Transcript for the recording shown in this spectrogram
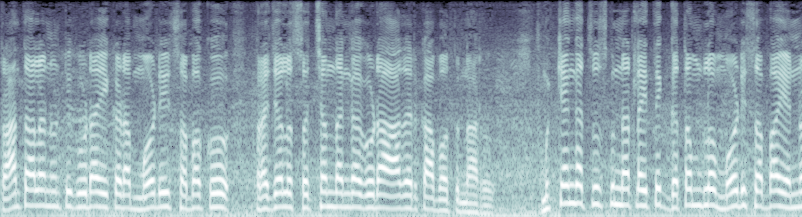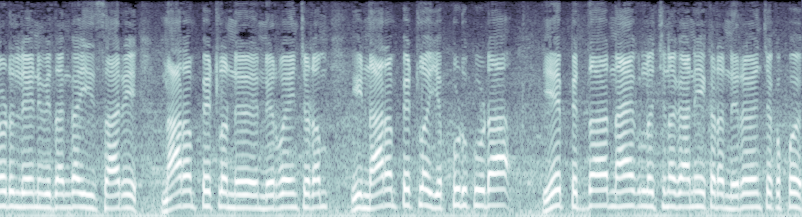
ప్రాంతాల నుండి కూడా ఇక్కడ మోడీ సభకు ప్రజలు స్వచ్ఛందంగా కూడా హాజరు కాబోతున్నారు. ముఖ్యంగా చూసుకున్నట్లయితే గతంలో మోడీ సభ ఎన్నడూ లేని విధంగా ఈసారి నారంపేటలో ని- నిర్వహించడం. ఈ నారంపేటలో ఎప్పుడు కూడా ఏ పెద్ద నాయకులు వచ్చినా కానీ ఇక్కడ నిర్వహించకపో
